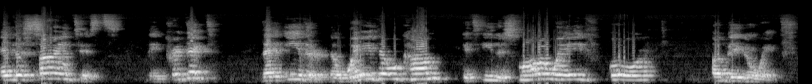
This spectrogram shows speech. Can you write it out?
And the scientists, they predict that either the wave that will come, it's either smaller wave or a bigger wave.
